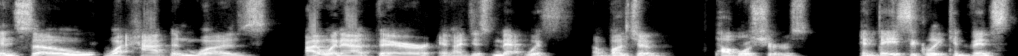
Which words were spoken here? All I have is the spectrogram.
And so what happened was I went out there and I just met with a bunch of publishers and basically convinced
